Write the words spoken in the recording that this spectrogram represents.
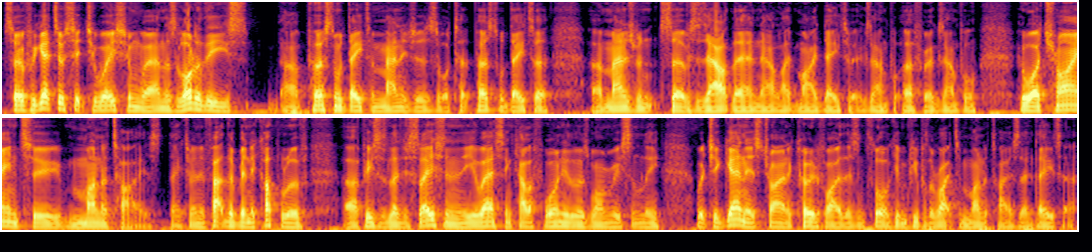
So, if we get to a situation where, and there's a lot of these uh, personal data managers or t- personal data uh, management services out there now, like My Data, example, uh, for example, who are trying to monetize data. And in fact, there have been a couple of uh, pieces of legislation in the US. In California, there was one recently, which again is trying to codify this into law, giving people the right to monetize their data.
